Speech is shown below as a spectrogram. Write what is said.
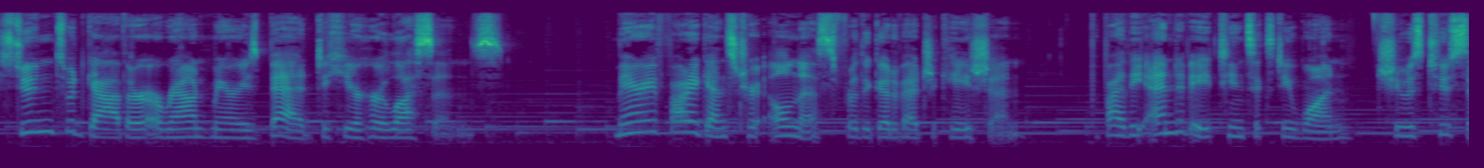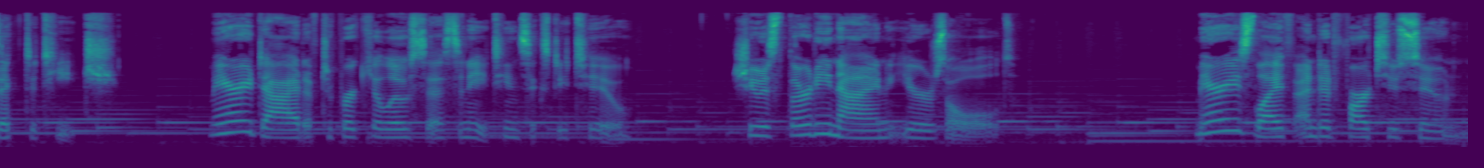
students would gather around Mary's bed to hear her lessons. Mary fought against her illness for the good of education, but by the end of 1861, she was too sick to teach. Mary died of tuberculosis in 1862. She was 39 years old. Mary's life ended far too soon.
